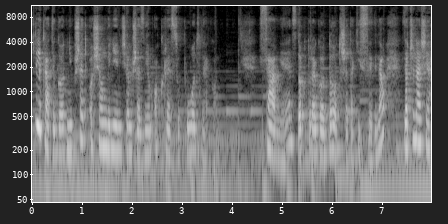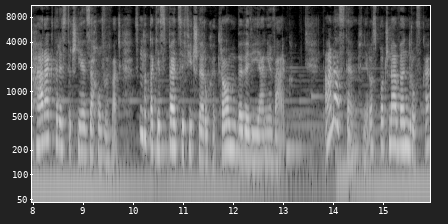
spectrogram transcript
kilka tygodni przed osiągnięciem przez nią okresu płodnego. Samiec, do którego dotrze taki sygnał, zaczyna się charakterystycznie zachowywać. Są to takie specyficzne ruchy trąby, wywijanie warg. A następnie rozpoczyna wędrówkę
